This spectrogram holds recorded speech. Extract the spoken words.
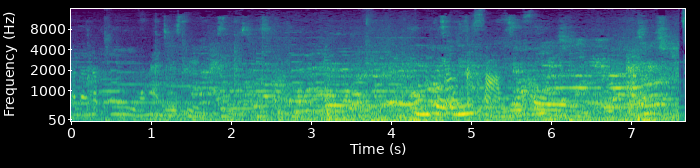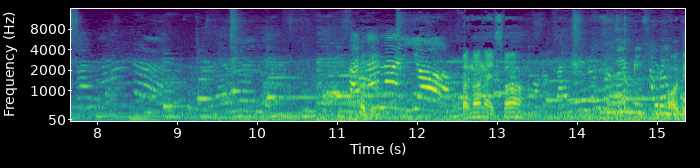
อันนั้นนะพี่นั่นน่ะดูสิมันเคยโอนี่สามยูโร 바나나 있어? 어디?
